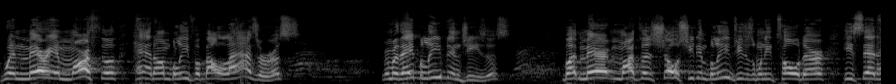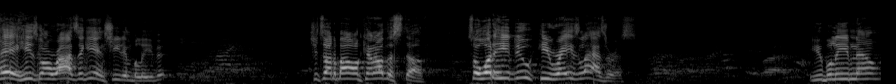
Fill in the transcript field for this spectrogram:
When Mary and Martha had unbelief about Lazarus, remember they believed in Jesus. But Mary, Martha showed she didn't believe Jesus when he told her, he said, hey, he's going to rise again. She didn't believe it. She talked about all kind of other stuff. So what did he do? He raised Lazarus. You believe now?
